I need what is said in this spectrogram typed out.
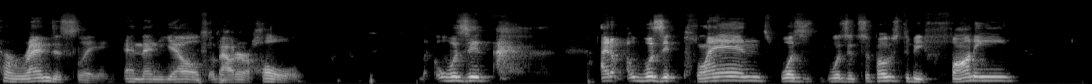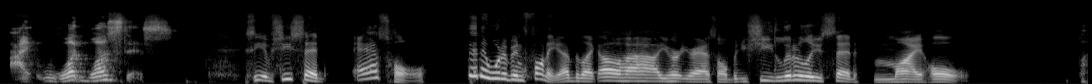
horrendously, and then yelled about her hole. Was it? I don't. Was it planned? Was was it supposed to be funny? I. What was this? See, if she said asshole, then it would have been funny. I'd be like, oh, haha, you hurt your asshole. But she literally said my hole.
